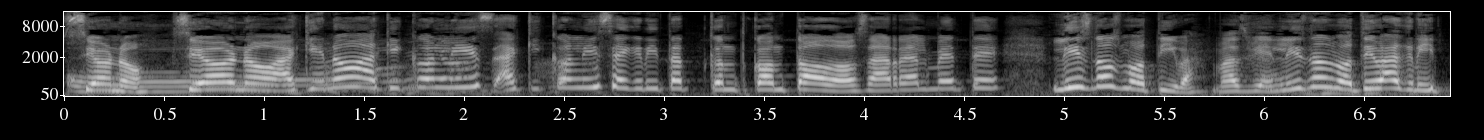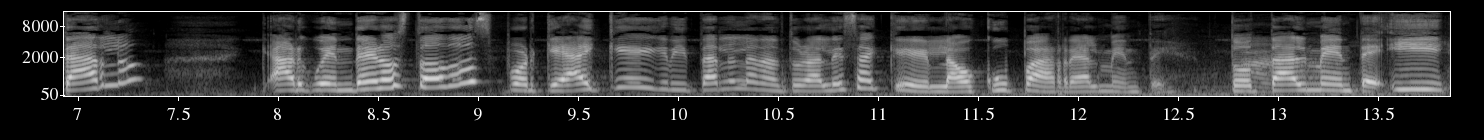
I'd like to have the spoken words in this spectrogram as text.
¿Sí o no? ¿Sí o no? Aquí no, aquí con Liz, aquí con Liz se grita con, con todo. O sea, realmente Liz nos motiva, más bien, Liz nos motiva a gritarlo, argüenderos todos, porque hay que gritarle a la naturaleza que la ocupa realmente. Totalmente. Y,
